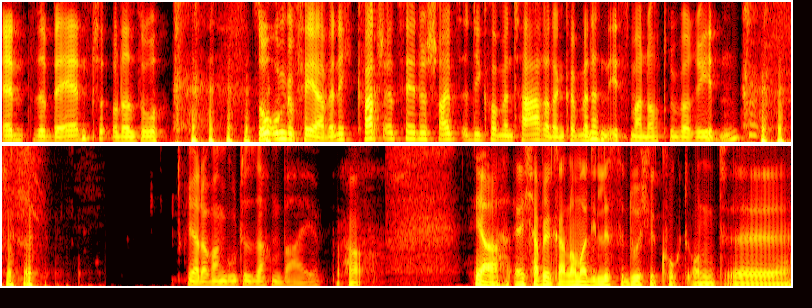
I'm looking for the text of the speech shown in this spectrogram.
and the Band oder so. So ungefähr. Wenn ich Quatsch erzähle, schreibt's in die Kommentare, dann können wir dann nächstes Mal noch drüber reden. Ja, da waren gute Sachen bei. Ja, ja ich habe hier gerade nochmal die Liste durchgeguckt und äh,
